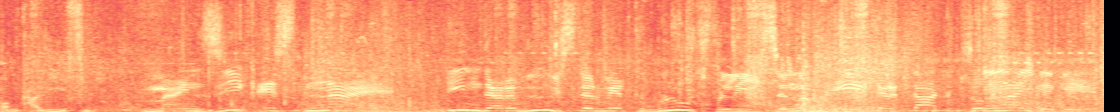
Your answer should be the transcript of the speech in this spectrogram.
Vom Kalifen. Mein Sieg ist nahe. In der Wüste wird Blut fließen, noch ehe der Tag zur Neige geht.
